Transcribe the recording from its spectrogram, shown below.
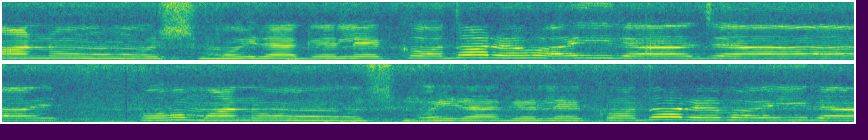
মানুষ মইরা গেলে কদর বাইরা যায়। ও মানুষ মইরা গেলে কদর বাইরা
